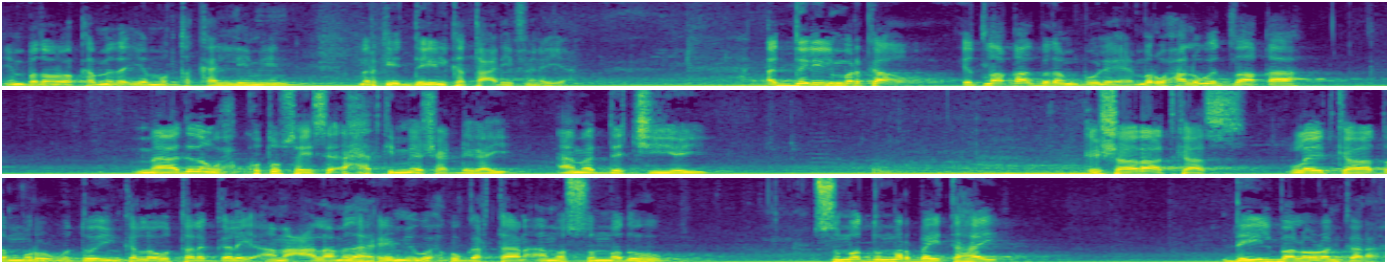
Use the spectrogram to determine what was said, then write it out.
in badan oo ka mida iyo mutakalimiin markay daliilka tacriifinayaan addaliil marka iطlaaqaad badan buu leeyahay mar waxaa lagu iطlaaqaa maadadan wax kutusaysa axadkii meesha dhigay ama dejiyey ishaaraadkaas laydka hadda muruur waddooyinka loogu talagalay ama calaamadaha reemigu wax ku gartaan ama sumaduhu sumaddu mar bay tahay daliil baa la odhan karaa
